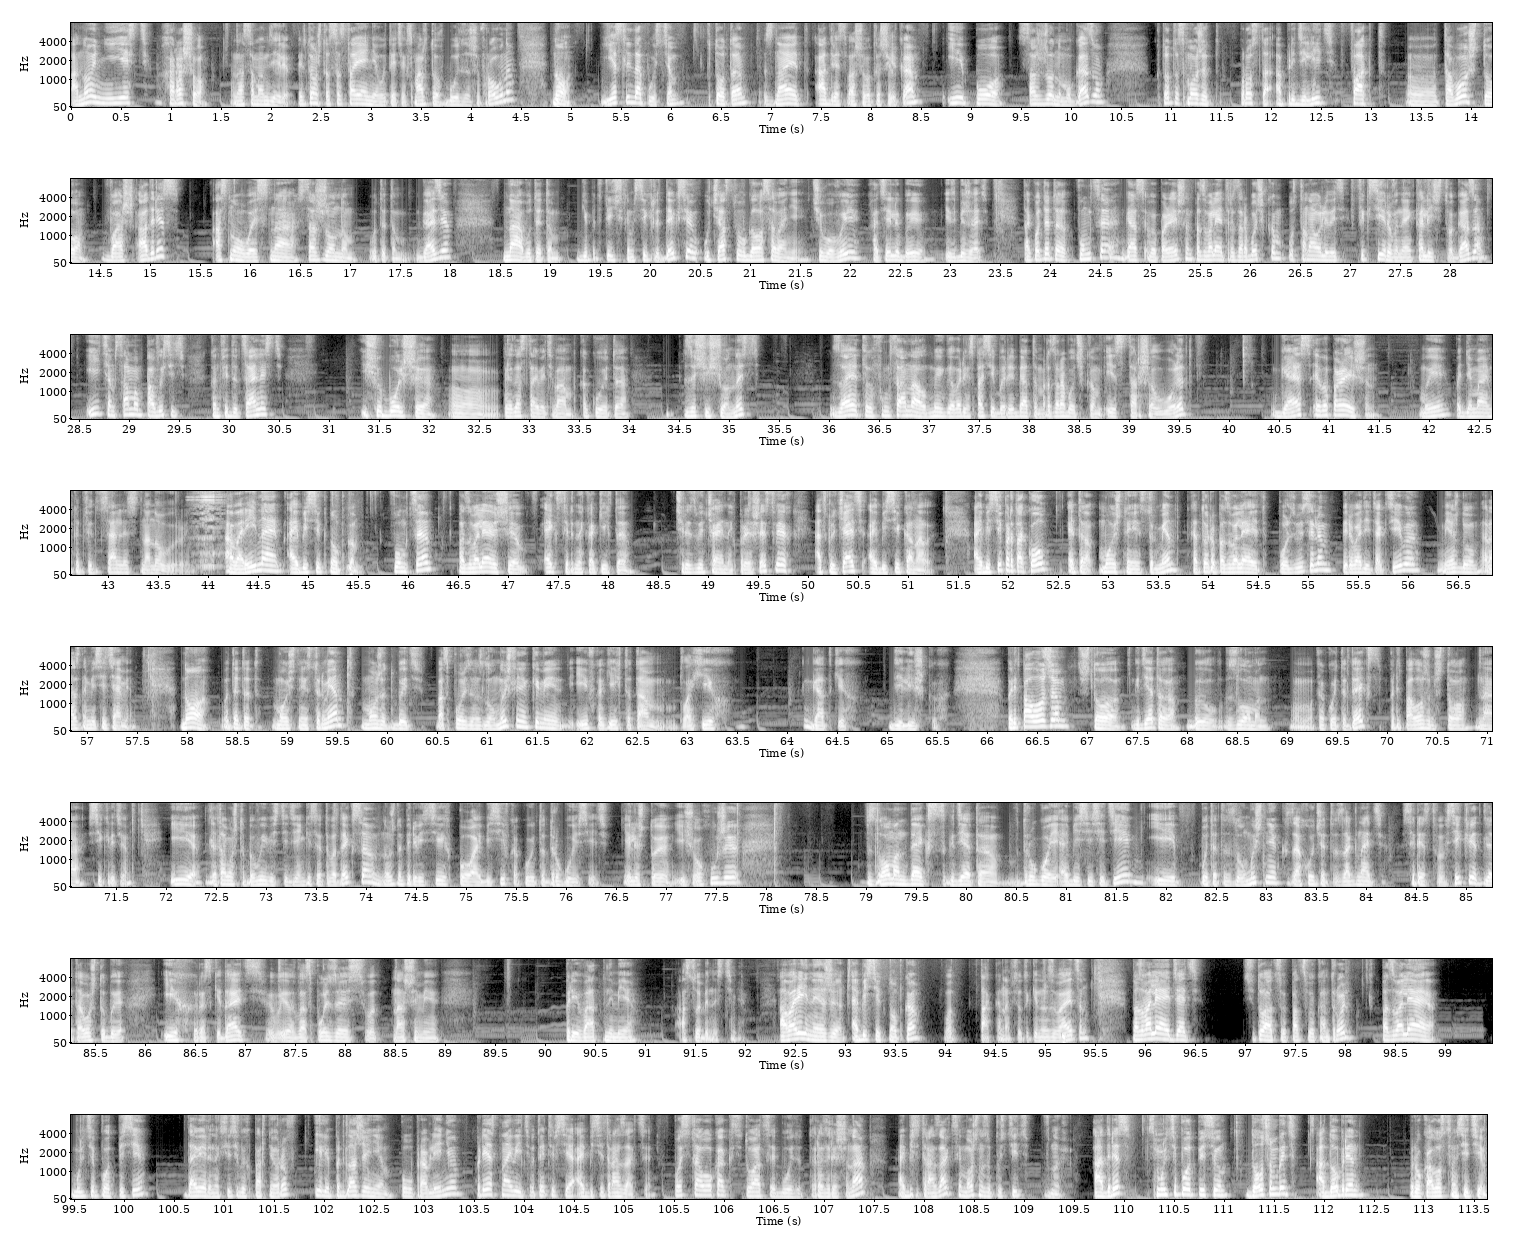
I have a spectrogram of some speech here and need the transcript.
оно не есть хорошо на самом деле. При том, что состояние вот этих смартов будет зашифровано. Но если, допустим, кто-то знает адрес вашего кошелька и по сожженному газу кто-то сможет просто определить факт э, того, что ваш адрес, основываясь на сожженном вот этом газе, на вот этом гипотетическом Secret Dex участвовал в голосовании, чего вы хотели бы избежать. Так вот, эта функция Gas Evaporation позволяет разработчикам устанавливать фиксированное количество газа и тем самым повысить конфиденциальность, еще больше э, предоставить вам какую-то защищенность. За этот функционал мы говорим спасибо ребятам, разработчикам из Starshell Wallet. Gas Evaporation. Мы поднимаем конфиденциальность на новый уровень. Аварийная IBC-кнопка. Функция, позволяющая в экстренных каких-то чрезвычайных происшествиях отключать IBC-каналы. IBC-протокол — это мощный инструмент, который позволяет пользователям переводить активы между разными сетями. Но вот этот мощный инструмент может быть воспользован злоумышленниками и в каких-то там плохих, гадких делишках. Предположим, что где-то был взломан какой-то DEX, предположим, что на секрете. И для того, чтобы вывести деньги с этого DEX, нужно перевести их по IBC в какую-то другую сеть. Или что еще хуже, взломан DEX где-то в другой IBC сети, и вот этот злоумышленник захочет загнать средства в секрет для того, чтобы их раскидать, воспользуясь вот нашими приватными особенностями. Аварийная же IBC-кнопка, так она все-таки называется, позволяет взять ситуацию под свой контроль, позволяя мультиподписи доверенных сетевых партнеров или предложением по управлению приостановить вот эти все IBC-транзакции. После того, как ситуация будет разрешена, IBC-транзакции можно запустить вновь. Адрес с мультиподписью должен быть одобрен руководством сети.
